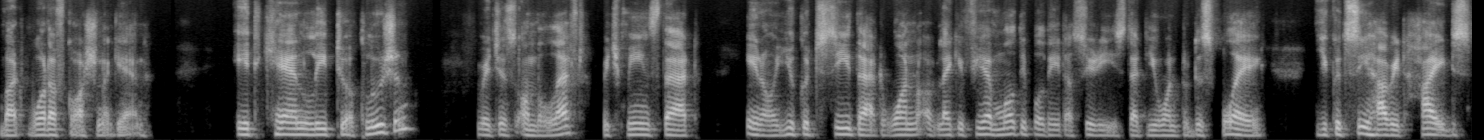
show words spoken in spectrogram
But word of caution again, it can lead to occlusion, which is on the left, which means that you know you could see that one of like if you have multiple data series that you want to display, you could see how it hides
